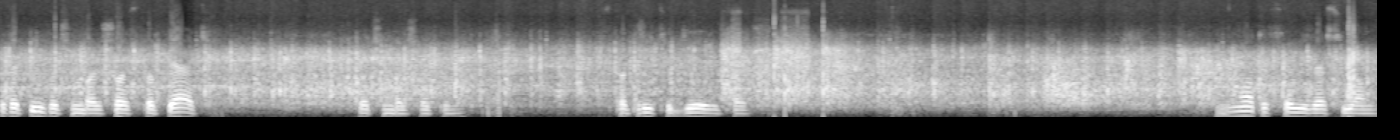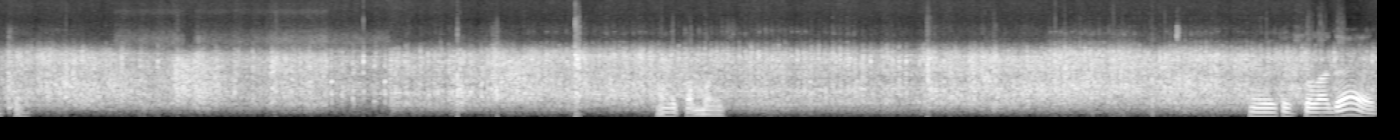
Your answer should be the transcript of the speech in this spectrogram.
Это пинг очень большой, 105. Очень большой пинг. 139 даже. Ну это все из-за съемки. Надо помочь. Ну, это все лагает.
